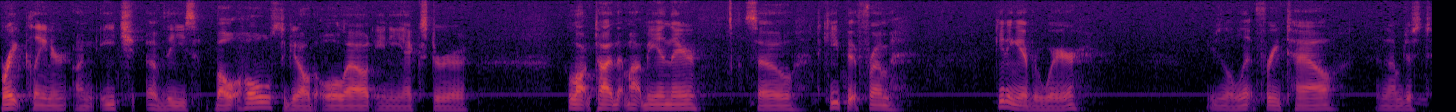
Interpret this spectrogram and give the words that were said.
brake cleaner on each of these bolt holes to get all the oil out, any extra Loctite that might be in there. So to keep it from getting everywhere, using a lint-free towel, and I'm just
